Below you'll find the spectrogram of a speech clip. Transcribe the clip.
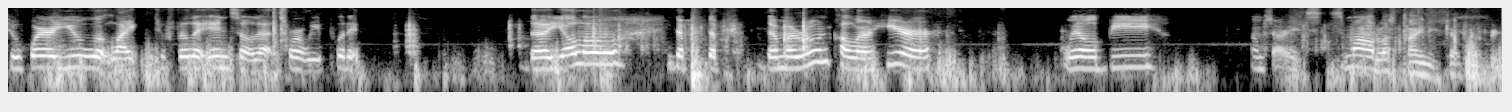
to where you would like to fill it in, so that's where we put it. The yellow, the the the maroon color here will be, I'm sorry, it's small, It's but tiny. Can't put it big.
